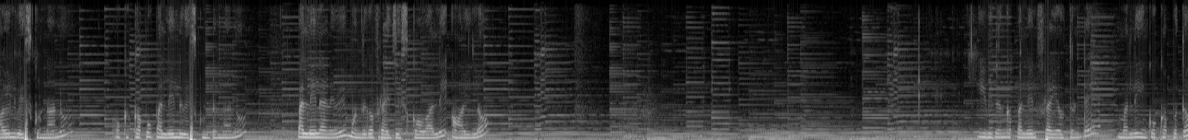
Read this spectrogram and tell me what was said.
ఆయిల్ వేసుకున్నాను. ఒక కప్పు పల్లీలు వేసుకుంటున్నాను. పల్లీలు అనేవి ముందుగా ఫ్రై చేసుకోవాలి ఆయిల్లో. ఈ విధంగా పల్లీలు ఫ్రై అవుతుంటే మళ్ళీ ఇంకో కప్పుతో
